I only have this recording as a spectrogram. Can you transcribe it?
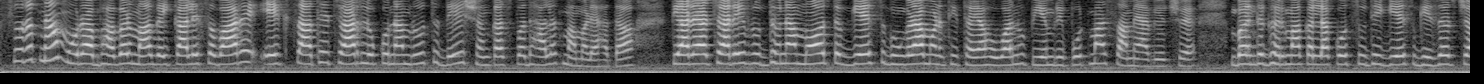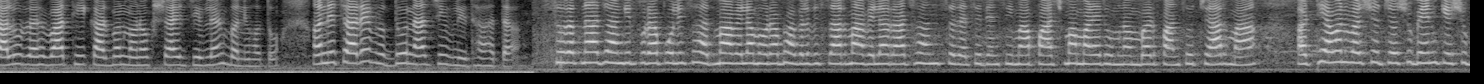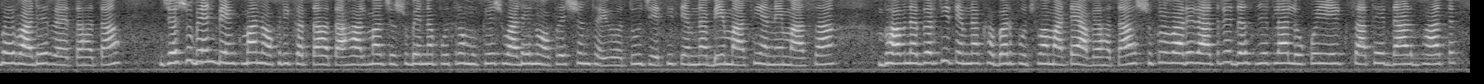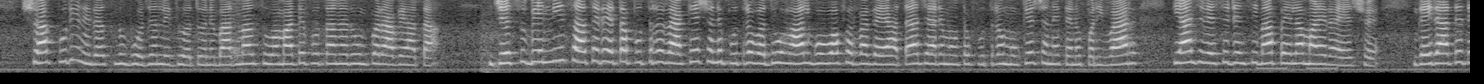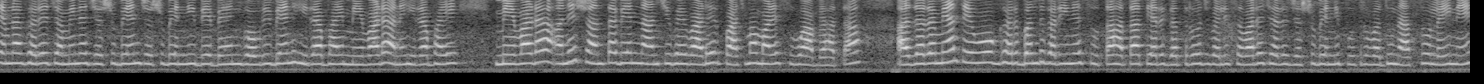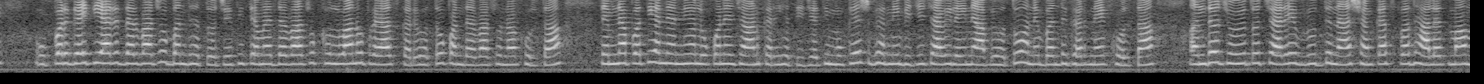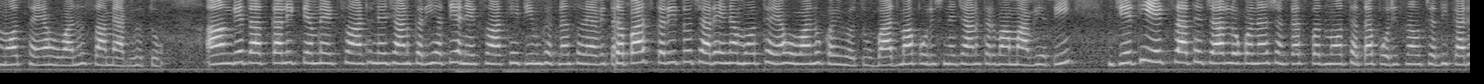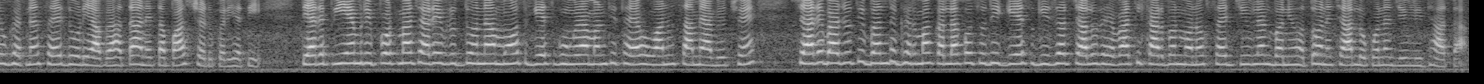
સુરતના મોરા ભાગળમાં ગઈકાલે સવારે એક સાથે ચાર લોકોના મૃતદેહ શંકાસ્પદ હાલતમાં મળ્યા હતા. ત્યારે આ ચારેય વૃદ્ધોના મોત ગેસ ગુંગળામણથી થયા હોવાનું પીએમ રિપોર્ટમાં સામે આવ્યું છે. બંધ ઘરમાં કલાકો સુધી ગેસ ગીઝર ચાલુ રહેવાથી કાર્બન મોનોક્સાઇડ જીવલેણ બન્યો હતો અને ચારેય વૃદ્ધોના જીવ લીધા હતા. સુરતના જહાંગીરપુરા પોલીસ હદમાં આવેલા મોરા ભાગળ વિસ્તારમાં આવેલા રાજહંસ રેસિડેન્સીમાં પાંચમા માળે રૂમ નંબર પાંચસો ચારમાં અઠ્યાવન વર્ષીય જશુબેન કેશુભાઈ વાઢેર રહેતા હતા. જશુબેન બેંકમાં નોકરી કરતા હતા. હાલમાં જશુબેનના પુત્ર મુકેશ વાઢેરનું ઓપરેશન થયું હતું, જેથી તેમના બે માસી અને માસા ભાવનગરથી તેમના ખબર પૂછવા માટે આવ્યા હતા. શુક્રવારે રાત્રે દસ જેટલા લોકોએ એક સાથે દાળ, ભાત શાકપુરી અને રસનું ભોજન લીધું હતું અને બાદમાં સૂવા માટે પોતાના રૂમ પર આવ્યા હતા. જસુબેનની સાથે રહેતા પુત્ર રાકેશ અને પુત્ર વધુ હાલ ગોવા ફરવા ગયા હતા, જ્યારે મોટો પુત્ર મુકેશ અને તેનો પરિવાર ત્યાં જ રેસિડેન્સીમાં પહેલા માળે રહે છે. ગઈ રાતે તેમના ઘરે જમીને જશુબેન જશુબેનની બે બહેન ગૌરીબેન, હીરાભાઈ મેવાડા અને હીરાભાઈ મેવાડા અને શાંતાબેન, નાનજીભાઈ વાઢેર પાંચમા માળે સુવા આવ્યા હતા. આ દરમિયાન તેઓ ઘર બંધ કરીને સૂતા હતા. ત્યારે ગતરોજ વહેલી સવારે જ્યારે જશુબેનની વધુ નાસ્તો લઈને ઉપર ગઈ ત્યારે દરવાજો બંધ હતો. જેથી તેમણે દરવાજો ખોલવાનો પ્રયાસ કર્યો હતો, પણ દરવાજો ન ખુલતા તેમના પતિ અને અન્ય લોકોને જાણ કરી હતી. જેથી મુકેશ ઘરની બીજી ચાવી લઈને આવ્યો હતો અને બંધ ઘરને ખોલતા અંદર જોયું તો ચારેય વૃદ્ધના શંકાસ્પદ હાલતમાં મોત થયા હોવાનું સામે આવ્યું હતું. આ અંગે તાત્કાલિક તેમણે એકસો આઠને જાણ કરી હતી અને એકસો આઠની ટીમ ઘટના સ્થળે આવી તપાસ કરી તો ચારેયના મોત થયા હોવાનું કહ્યું હતું. બાદમાં પોલીસને જાણ કરવામાં આવી હતી, જેથી એક સાથે ચાર લોકોના શંકાસ્પદ મોત થતાં પોલીસના ઉચ્ચ અધિકારીઓ ઘટના સ્થળે દોડી આવ્યા હતા અને તપાસ શરૂ કરી હતી. ત્યારે પીએમ રિપોર્ટમાં ચારેય વૃદ્ધોના મોત ગેસ ગુંગળામણથી થયા હોવાનું સામે આવ્યું છે. ચારે બાજુથી બંધ ઘરમાં કલાકો સુધી ગેસ ગીઝર ચાલુ રહેવાથી કાર્બન મોનોક્સાઇડ જીવલેણ બન્યો હતો અને ચાર લોકોના જીવ લીધા હતા.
